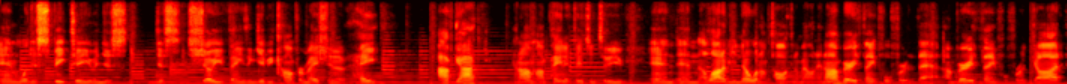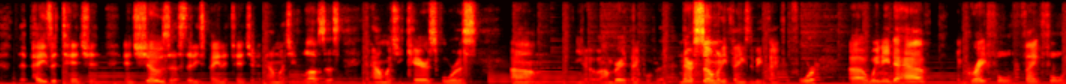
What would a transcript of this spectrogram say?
and will just speak to you and just just show you things and give you confirmation of, hey, I've got you and I'm, I'm paying attention to you. And, and a lot of you know what I'm talking about. And I'm very thankful for that. I'm very thankful for a God that pays attention and shows us that He's paying attention and how much He loves us and how much He cares for us. Um, you know, I'm very thankful for that. And there are so many things to be thankful for. Uh, we need to have a grateful, thankful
